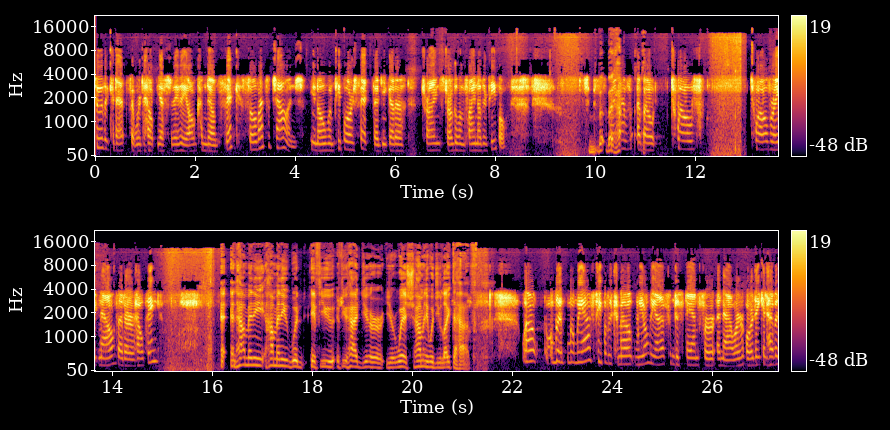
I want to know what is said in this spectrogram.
two of the cadets that were to help yesterday, they all come down sick. So that's a challenge. You know, when people are sick, then you got to try and struggle and find other people. But, but I have about 12, 12 right now that are helping. And how many? How many would, if you if you had your your wish, how many would you like to have? Well, when we ask people to come out, we only ask them to stand for an hour, or they can have a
